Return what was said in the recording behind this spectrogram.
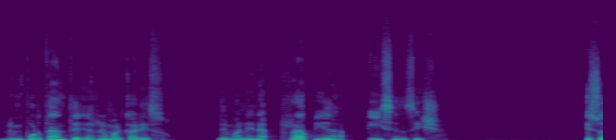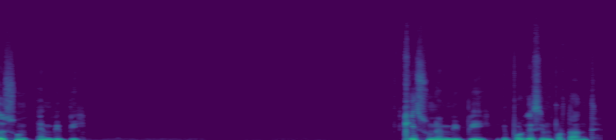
Lo importante es remarcar eso, de manera rápida y sencilla. Eso es un MVP. ¿Qué es un MVP y por qué es importante?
